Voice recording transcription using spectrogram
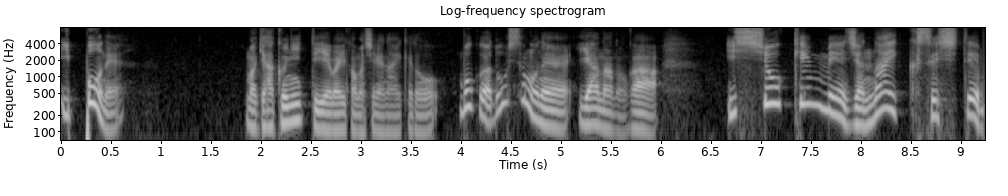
一方ねまあ逆にって言えばいいかもしれないけど僕はどうしてもね嫌なのが一生懸命じゃない癖して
